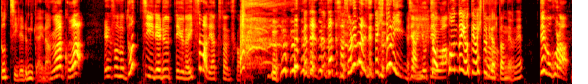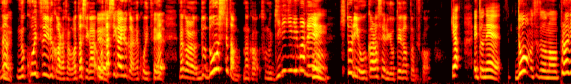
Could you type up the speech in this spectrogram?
どっち入れるみたいな。う。わ怖っ。えそのどっち入れるっていうのはいつまでやってたんですか？だってだってさそれまで絶対一人じゃん予定そう本は当は予定は一人だったんだよね。でもほらな、なこいついるからさ私が、ええ。私がいるからねこいつね、ええ。だからどどうしてたの？なんかそのギリギリまでうん。一人を受からせる予定だったんですか、いやえっとねどうもそのプロデュー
